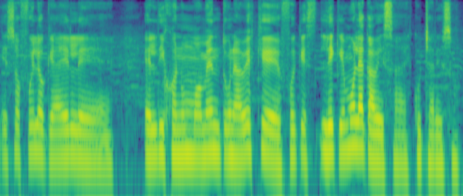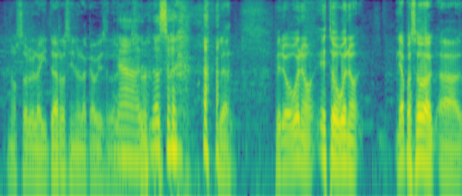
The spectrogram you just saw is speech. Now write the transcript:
eso fue lo que a él le- él dijo en un momento una vez que fue que le quemó la cabeza escuchar eso. No solo la guitarra, sino la cabeza también. Nah, no solo- claro. Pero bueno, esto, bueno, le ha pasado a, a-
